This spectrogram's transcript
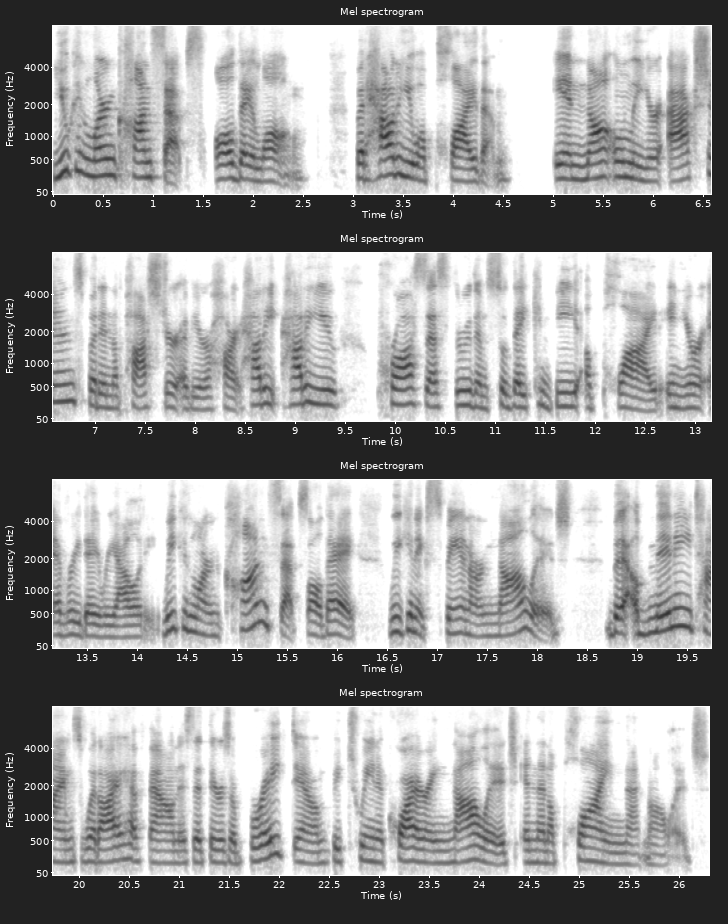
you can learn concepts all day long but how do you apply them in not only your actions but in the posture of your heart how do you how do you process through them so they can be applied in your everyday reality. We can learn concepts all day, we can expand our knowledge. But uh, many times, what I have found is that there's a breakdown between acquiring knowledge and then applying that knowledge.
